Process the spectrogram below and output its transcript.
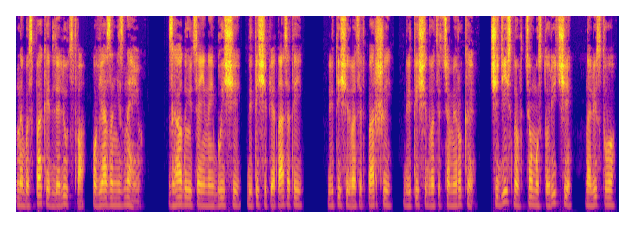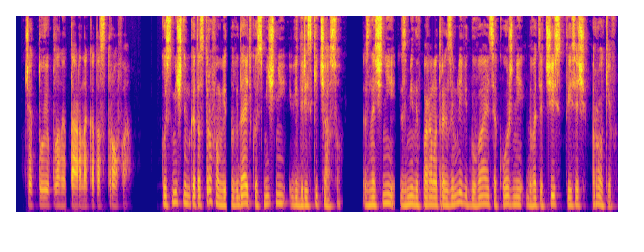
небезпеки для людства, пов'язані з нею. Згадуються і найближчі 2015, 2021, 2027 роки. Чи дійсно в цьому сторіччі на людство чатує планетарна катастрофа? Космічним катастрофам відповідають космічні відрізки часу. Значні зміни в параметрах Землі відбуваються кожні 26 тисяч років.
